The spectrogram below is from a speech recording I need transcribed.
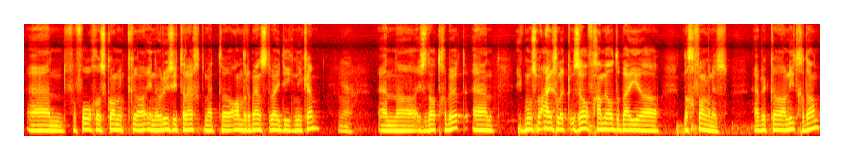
En vervolgens kwam ik in een ruzie terecht met andere mensen erbij die ik niet ken. Ja. En eh, is dat gebeurd. En ik moest me eigenlijk zelf gaan melden bij eh, de gevangenis. Heb ik eh, niet gedaan.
